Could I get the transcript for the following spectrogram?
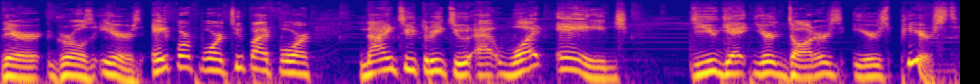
their girls' ears. 844-254-9232. At what age do you get your daughter's ears pierced?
